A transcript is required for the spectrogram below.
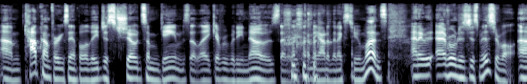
um, Capcom, for example, they just showed some games that like everybody knows that are coming out in the next two months, and it, everyone was just miserable. Um,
